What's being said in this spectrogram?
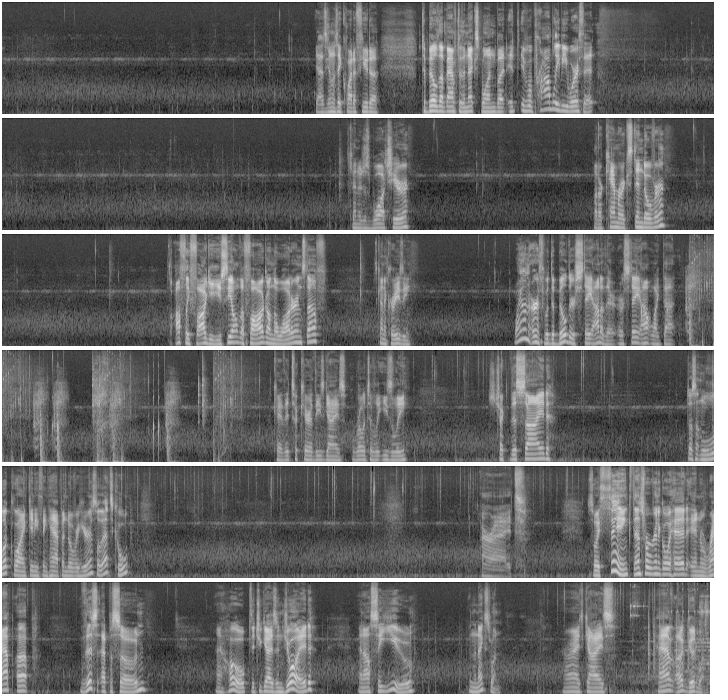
Yeah, it's going to take quite a few to to build up after the next one, but it, it will probably be worth it. Kind of just watch here. Let our camera extend over. It's awfully foggy. You see all the fog on the water and stuff? It's kind of crazy. Why on earth would the builders stay out of there or stay out like that? Okay, they took care of these guys relatively easily. Check this side. Doesn't look like anything happened over here, so that's cool. Alright. So I think that's where we're going to go ahead and wrap up this episode. I hope that you guys enjoyed, and I'll see you in the next one. All right, guys. Have a good one.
